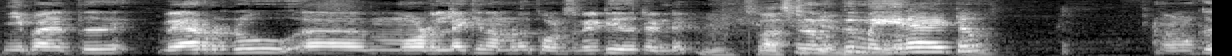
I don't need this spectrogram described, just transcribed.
ഇനിയിപ്പോ അതിനകത്ത് വേറൊരു മോഡലിലേക്ക് നമ്മൾ കോൺസെൻട്രേറ്റ് ചെയ്തിട്ടുണ്ട്. പക്ഷെ നമുക്ക് മെയിൻ ആയിട്ടും നമുക്ക്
